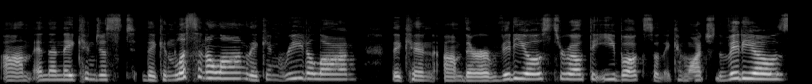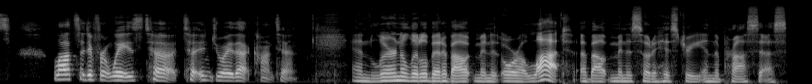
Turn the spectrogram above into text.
um, and then they can just they can listen along they can read along they can um, there are videos throughout the ebook so they can watch the videos lots of different ways to to enjoy that content. And learn a little bit about or a lot about minnesota history in the process.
